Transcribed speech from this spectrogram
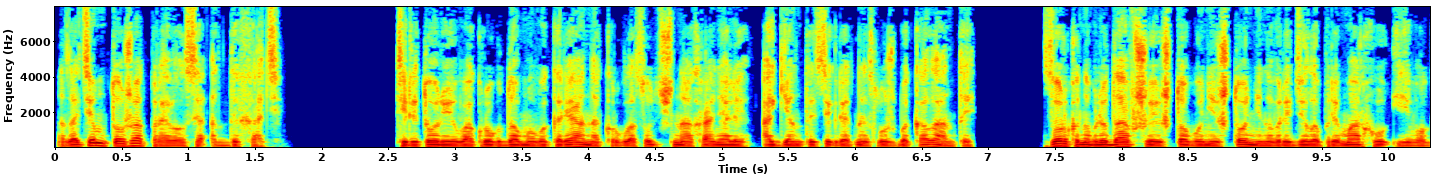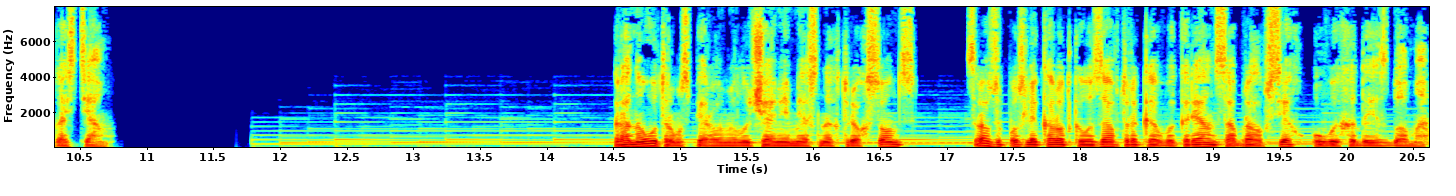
а затем тоже отправился отдыхать. Территорию вокруг дома Вакариана круглосуточно охраняли агенты секретной службы Каланты, зорко наблюдавшие, чтобы ничто не навредило примарху и его гостям. Рано утром с первыми лучами местных трех солнц, сразу после короткого завтрака, Вакариан собрал всех у выхода из дома.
